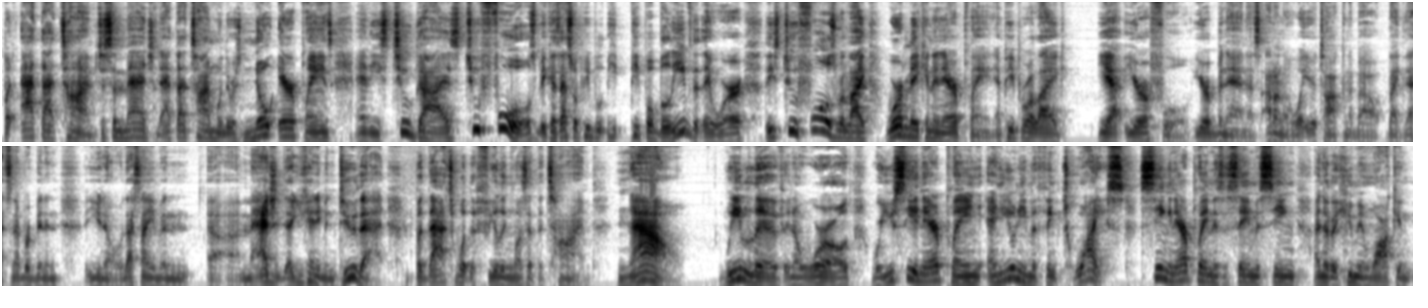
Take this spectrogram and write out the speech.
But at that time, just imagine at that time when there was no airplanes and these two guys, two fools, because that's what people people believed that they were. These two fools were like, we're making an airplane, and people were like, yeah, you're a fool. You're bananas. I don't know what you're talking about. Like that's never been in, you know, that's not even uh, imagined. You can't even do that. But that's what the feeling was at the time. Now we live in a world where you see an airplane and you don't even think twice. Seeing an airplane is the same as seeing another human walking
